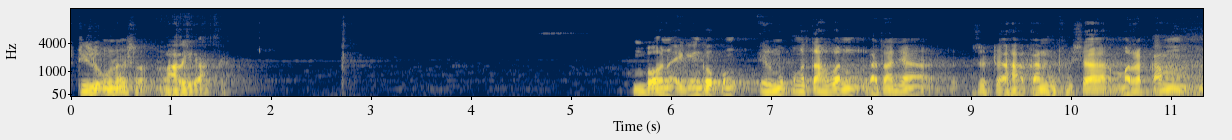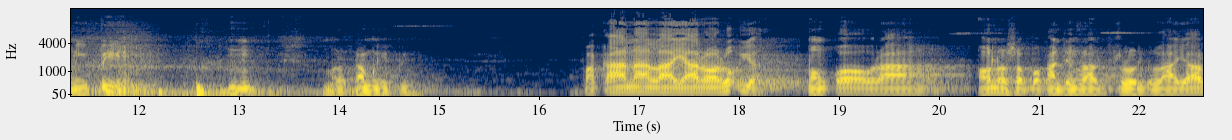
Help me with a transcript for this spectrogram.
sediluk ngono lali kabeh. Mbah nek iki ilmu pengetahuan katanya sudah akan bisa merekam ngipi. Hmm? Merekam ngipi. Fakana layar ru'ya mongko ora ana sapa Kanjeng Rasul layar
